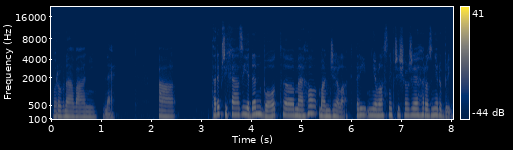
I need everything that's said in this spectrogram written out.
porovnávání ne. A tady přichází jeden bod eh, mého manžela, který mě vlastně přišel, že je hrozně dobrý.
